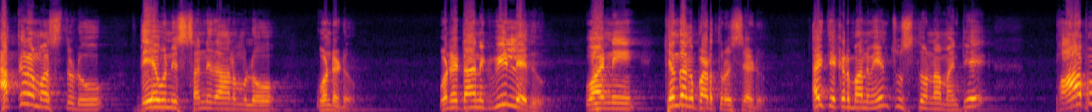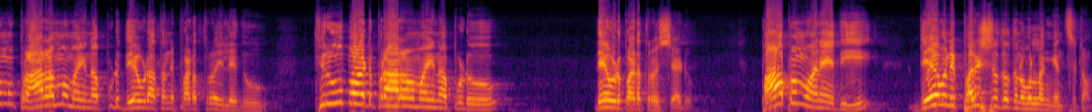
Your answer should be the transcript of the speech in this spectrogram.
అక్రమస్తుడు దేవుని సన్నిధానంలో ఉండడు. ఉండటానికి వీల్లేదు. వాడిని కిందకు పడత్రోసాడు అయితే ఇక్కడ మనం ఏం చూస్తున్నామంటే పాపము ప్రారంభమైనప్పుడు దేవుడు అతన్ని పడత్రోయలేదు తిరుగుబాటు ప్రారంభమైనప్పుడు దేవుడు పడత్రోసాడు పాపము అనేది దేవుని పరిశుద్ధతను ఉల్లంఘించటం.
